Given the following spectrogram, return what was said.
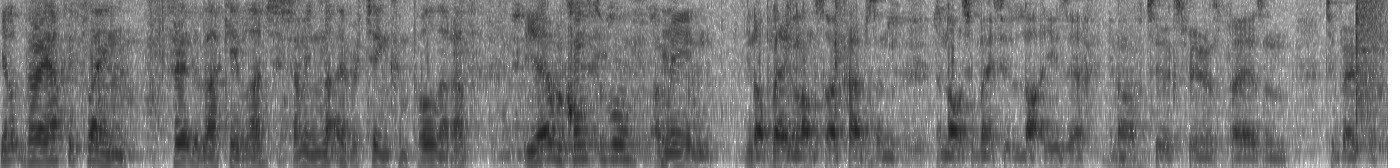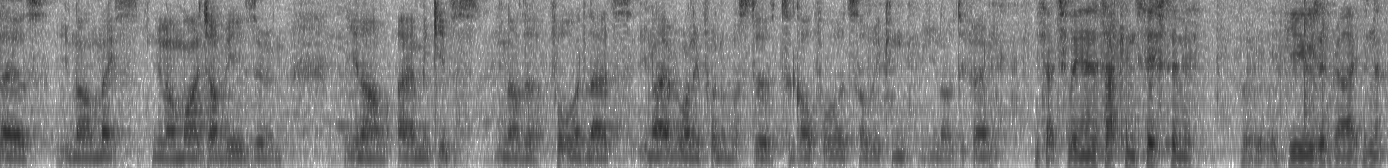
You look very happy playing three at the back, you lads. I mean, not every team can pull that off. Yeah, we're comfortable. I mean, you know, playing alongside Pabs and, and also makes it a lot easier. You know, two experienced players and two very good players. You know, makes you know my job easier, and you know, um, it gives you know the forward lads, you know, everyone in front of us to, to go forward so we can you know defend. It's actually an attacking system if if you use it right, isn't it?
